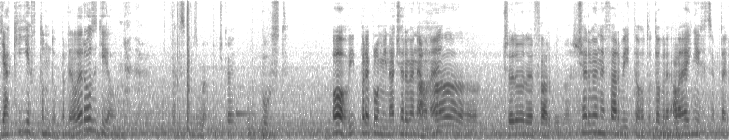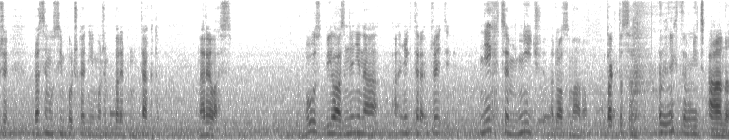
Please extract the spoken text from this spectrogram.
Jaký je v tom do prdele rozdiel? Tak skúsme, počkaj. Boost. O, vy preplo mi na červeného, ne? Aha, červené farby máš. Červené farby tohoto, dobre, ale aj nechcem, takže zase musím počkať, nie, môžem prepnúť takto, na relas. Boost byla zmenená a niektoré, nechcem nič, a dal som áno. Takto sa, nechcem nič, áno.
